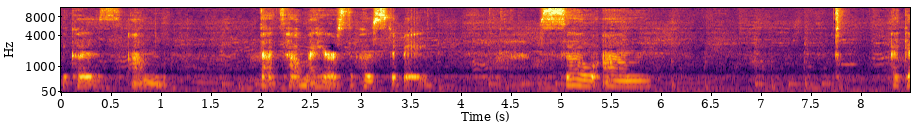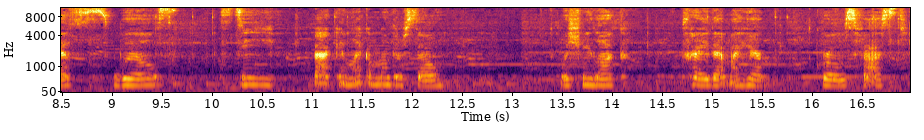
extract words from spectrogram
because um, that's how my hair is supposed to be. So, um, I guess we'll see back in like a month or so. Wish me luck. Pray that my hair grows fast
